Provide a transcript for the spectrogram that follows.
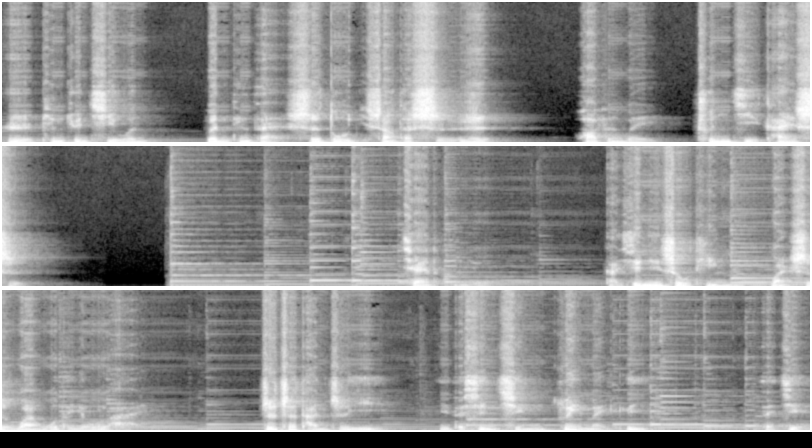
日平均气温稳定在十度以上的十日，划分为春季开始。亲爱的朋友，感谢您收听《万事万物的由来》，支持谈之意，你的心情最美丽。再见。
